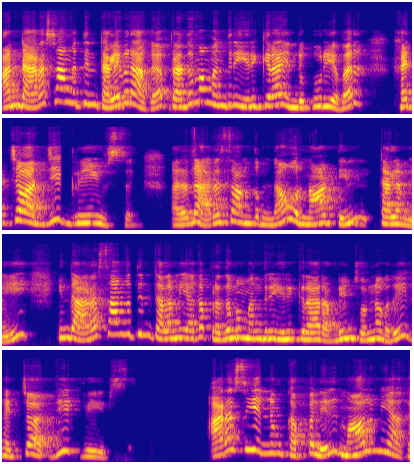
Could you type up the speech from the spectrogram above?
அந்த அரசாங்கத்தின் தலைவராக பிரதம மந்திரி இருக்கிறார் என்று கூறியவர் ஹெச்ஆர்ஜி கிரீவ்ஸ் அதாவது அரசாங்கம் தான் ஒரு நாட்டின் தலைமை. இந்த அரசாங்கத்தின் தலைமையாக பிரதம மந்திரி இருக்கிறார் அப்படின்னு சொன்னவர் ஹெச்ஆர்ஜி கிரீவ்ஸ் அரசு என்னும் கப்பலில் மாலுமியாக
